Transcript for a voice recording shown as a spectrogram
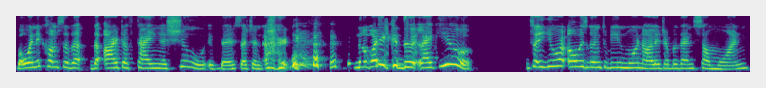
but when it comes to the, the art of tying a shoe, if there's such an art, nobody could do it like you. So you are always going to be more knowledgeable than someone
